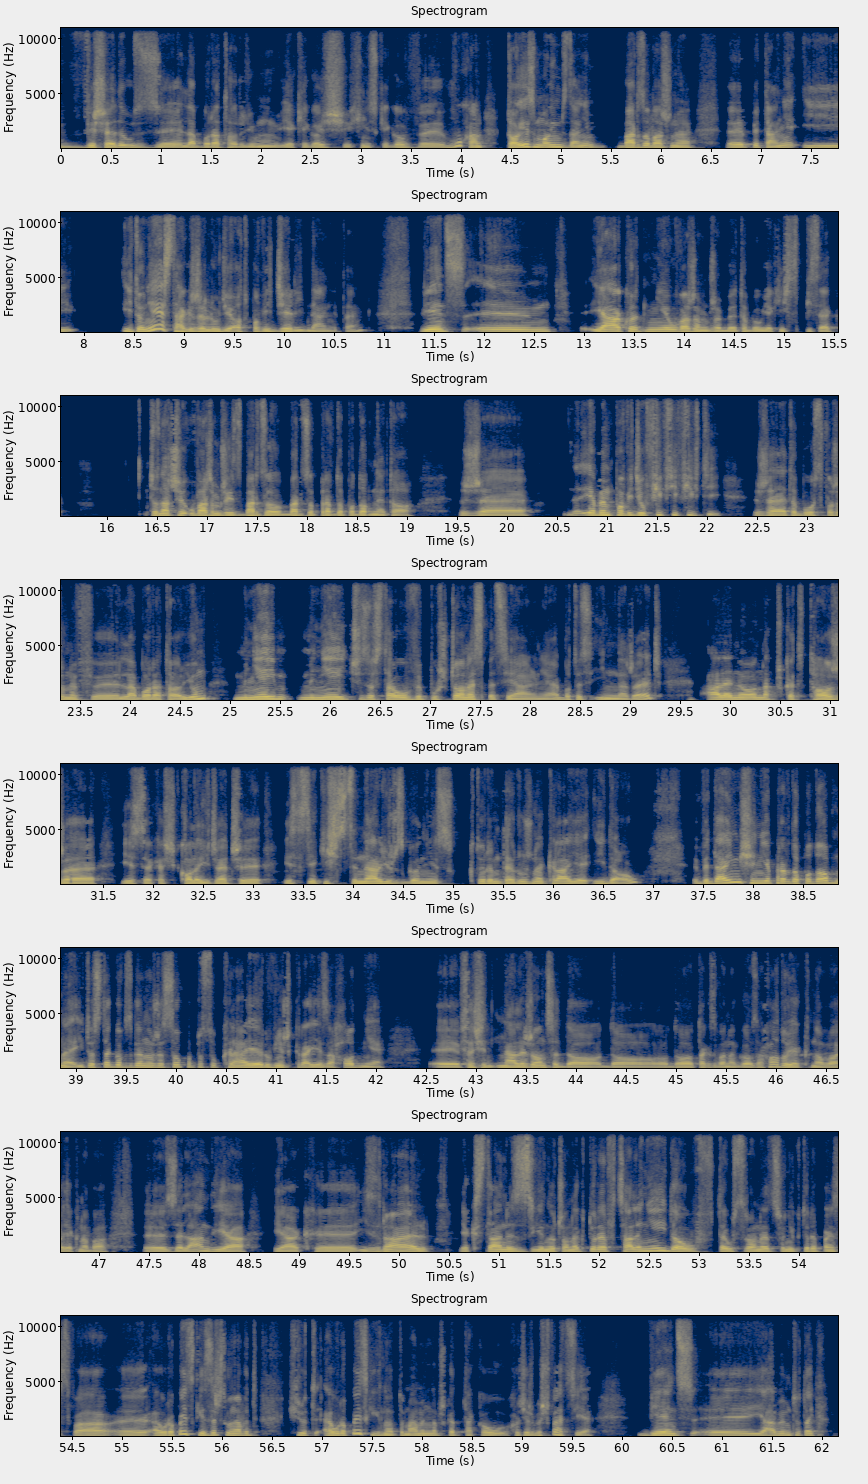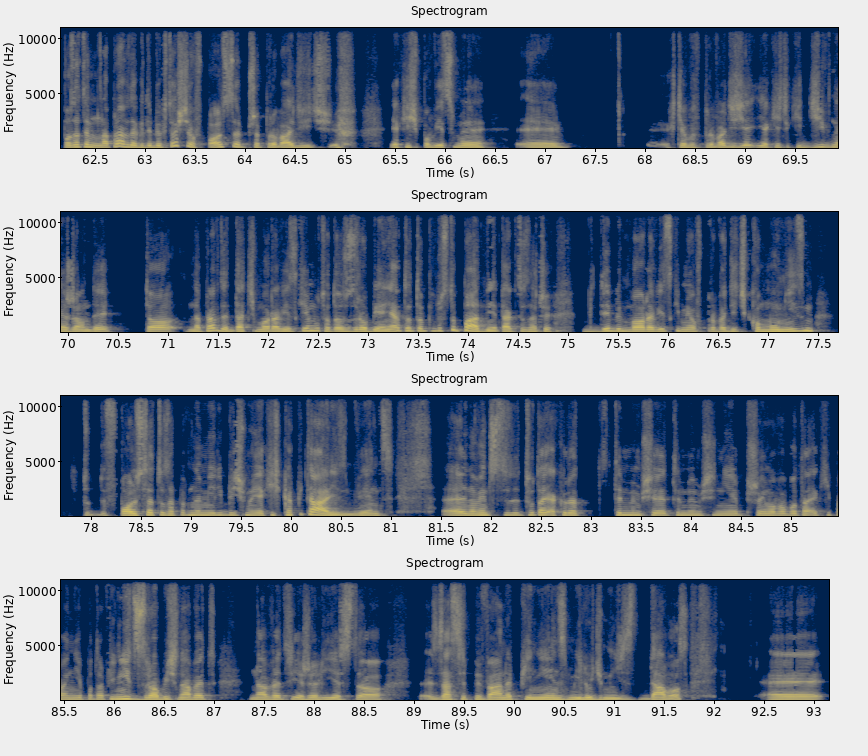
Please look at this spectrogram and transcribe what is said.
wyszedł z laboratorium jakiegoś chińskiego w Wuhan? To jest moim zdaniem bardzo ważne pytanie i, i to nie jest tak, że ludzie odpowiedzieli na nie, tak? Więc yy, ja akurat nie uważam, żeby to był jakiś spisek. To znaczy uważam, że jest bardzo, bardzo prawdopodobne to, że ja bym powiedział 50-50, że to było stworzone w laboratorium. Mniej, mniej czy zostało wypuszczone specjalnie, bo to jest inna rzecz, ale no na przykład to, że jest jakaś kolej rzeczy, jest jakiś scenariusz, zgodnie z którym te różne kraje idą, wydaje mi się nieprawdopodobne i to z tego względu, że są po prostu kraje, również kraje zachodnie, w sensie należące do, do, do tak zwanego Zachodu, jak Nowa, jak Nowa e, Zelandia, jak e, Izrael, jak Stany Zjednoczone, które wcale nie idą w tę stronę, co niektóre państwa e, europejskie. Zresztą nawet wśród europejskich, no to mamy na przykład taką chociażby Szwecję. Więc ja bym tutaj, poza tym naprawdę, gdyby ktoś chciał w Polsce przeprowadzić jakiś powiedzmy, chciałby wprowadzić jakieś takie dziwne rządy, to naprawdę dać Morawieckiemu to do zrobienia, to to po prostu padnie, tak? To znaczy, gdyby Morawiecki miał wprowadzić komunizm w Polsce, to zapewne mielibyśmy jakiś kapitalizm, więc e, no więc tutaj akurat tym bym się, tym bym się nie przejmował, bo ta ekipa nie potrafi nic zrobić, nawet, nawet jeżeli jest to zasypywane pieniędzmi, ludźmi z Davos. E,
